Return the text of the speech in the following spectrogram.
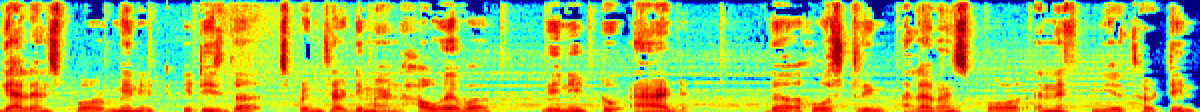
gallons per minute. It is the sprinkler demand. However, we need to add the hose stream allowance for NFPA 13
